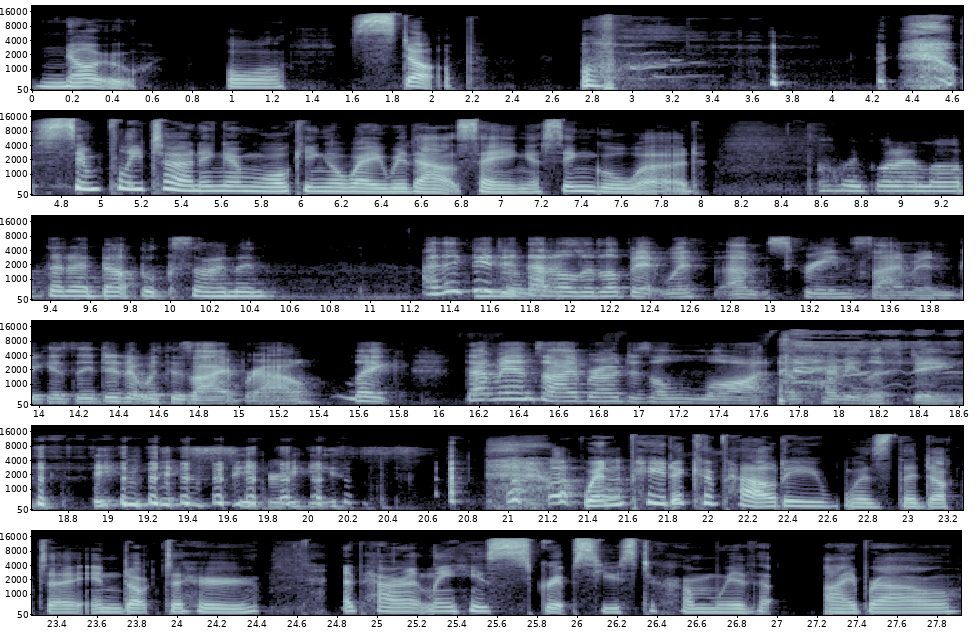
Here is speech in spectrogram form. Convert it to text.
no, or stop, or simply turning and walking away without saying a single word. Oh my god, I love that about Book Simon. I think they did that a little bit with um, Screen Simon because they did it with his eyebrow. Like that man's eyebrow does a lot of heavy lifting in this series. When Peter Capaldi was the doctor in Doctor Who, apparently his scripts used to come with eyebrow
